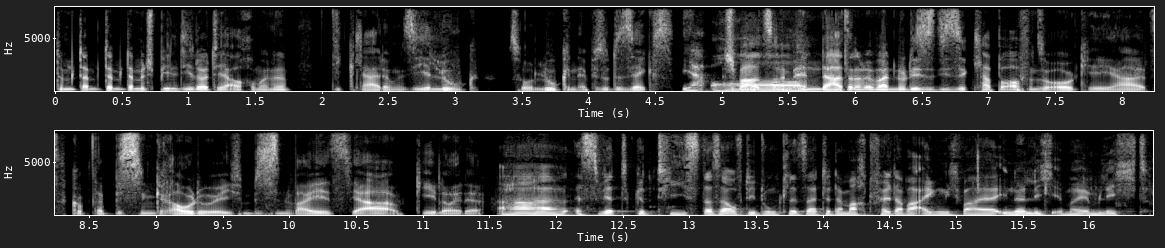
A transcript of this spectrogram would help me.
damit, damit, damit spielen die Leute ja auch immer, ne? Die Kleidung, siehe Luke. So, Luke in Episode 6. Ja, oh. Schwarz und am Ende hat er dann immer nur diese, diese Klappe offen, so, okay, ja, jetzt kommt da ein bisschen grau durch, ein bisschen weiß, ja, okay, Leute. Ah, es wird geteased, dass er auf die dunkle Seite der Macht fällt, aber eigentlich war er innerlich immer im Licht.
